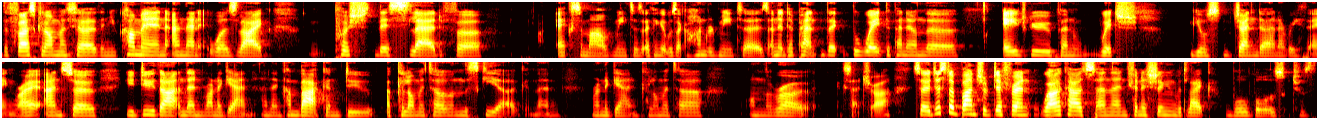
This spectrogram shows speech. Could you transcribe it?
the first kilometer, then you come in, and then it was like push this sled for X amount of meters. I think it was like 100 meters, and it depend the, the weight depended on the age group and which your gender and everything, right? And so you do that and then run again, and then come back and do a kilometer on the ski erg, and then run again, kilometer on the row, etc. So just a bunch of different workouts, and then finishing with like wall balls, which was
